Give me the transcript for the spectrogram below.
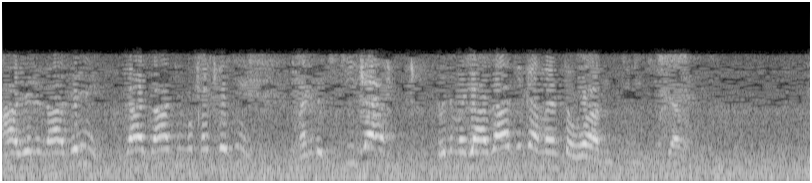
حاضر ناظر ہیں جا ذات مقدس ہیں۔ من بچی چیزا خود مجازات کا، من تو ہوا بھی چنی چیزا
